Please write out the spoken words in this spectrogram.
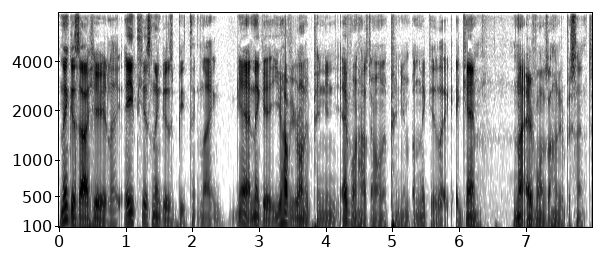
Niggas out here, like atheist niggas, be th- like, yeah, nigga, you have your own opinion. Everyone has their own opinion, but nigga, like again, not everyone's 100%.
